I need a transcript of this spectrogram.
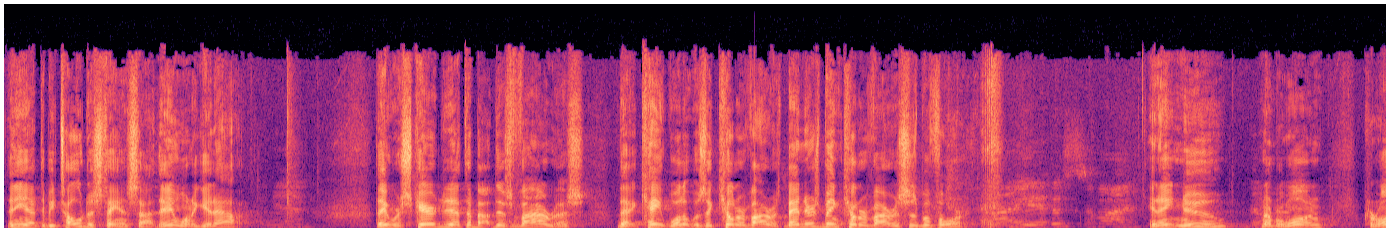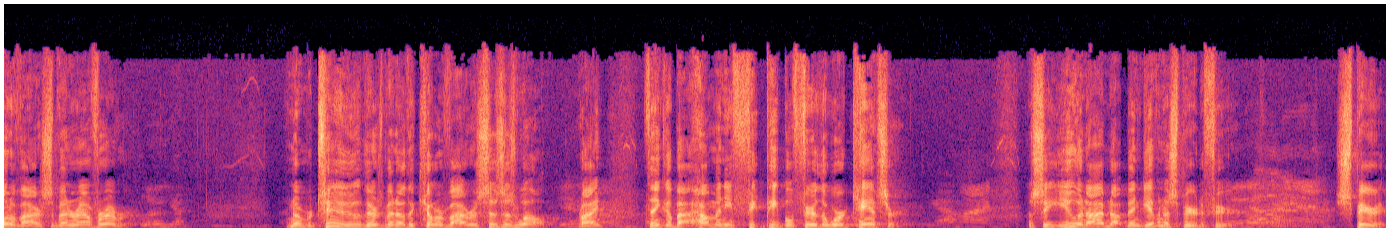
They didn't have to be told to stay inside, they didn't want to get out. They were scared to death about this virus that came. Well, it was a killer virus. Man, there's been killer viruses before. It ain't new. Number one, coronavirus has been around forever. Number two, there's been other killer viruses as well, right? Think about how many f- people fear the word cancer. See, you and I have not been given a spirit of fear. Spirit.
